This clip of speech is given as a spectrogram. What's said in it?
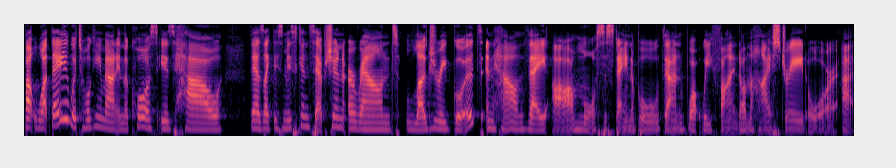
But what they were talking about in the course is how there's like this misconception around luxury goods and how they are more sustainable than what we find on the high street or at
